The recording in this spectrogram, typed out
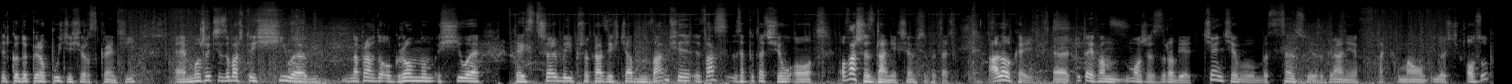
tylko dopiero później się rozkręci. E, możecie zobaczyć tutaj siłę, naprawdę ogromną siłę tej strzelby i przy okazji chciałbym wam się, was zapytać się o, o wasze zdanie, chciałem się zapytać. Ale okej, e, tutaj wam może zrobię cięcie, bo bez sensu jest granie w tak małą ilość osób.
